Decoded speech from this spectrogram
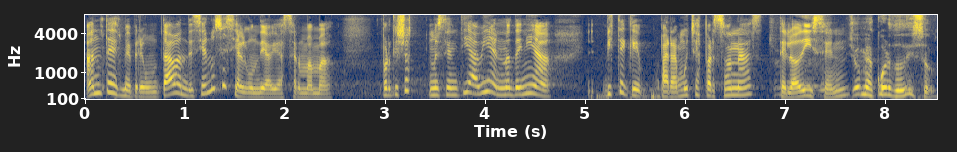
antes me preguntaban, decía, no sé si algún día voy a ser mamá. Porque yo me sentía bien, no tenía. Viste que para muchas personas te lo dicen. Yo me acuerdo de eso.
